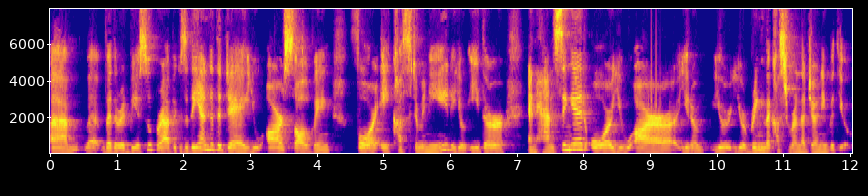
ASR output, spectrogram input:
um, whether it be a super app? Because at the end of the day you are solving for a customer need. You're either enhancing it or you are you know you're you're bringing the customer on that journey with you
